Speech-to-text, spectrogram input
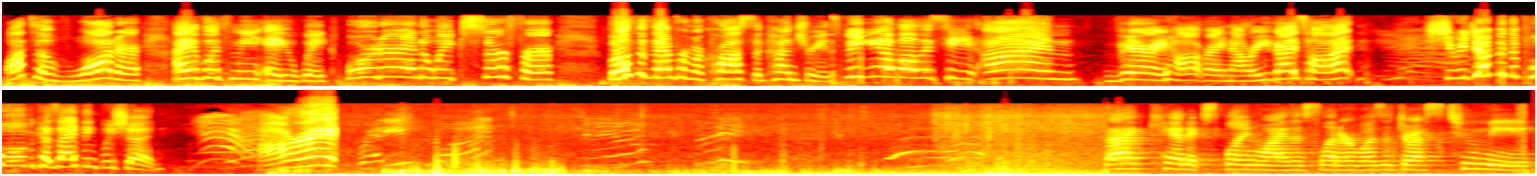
lots of water. I have with me a wakeboarder and a wake surfer, both of them from across the country. Speaking of all this heat, I'm very hot right now. Are you guys hot? Yeah. Should we jump in the pool? Because I think we should. Yeah. All right. Ready? I can't explain why this letter was addressed to me,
